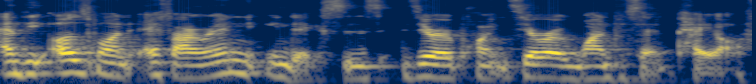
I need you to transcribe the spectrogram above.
and the AusBond FRN Index's 0.01% payoff.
